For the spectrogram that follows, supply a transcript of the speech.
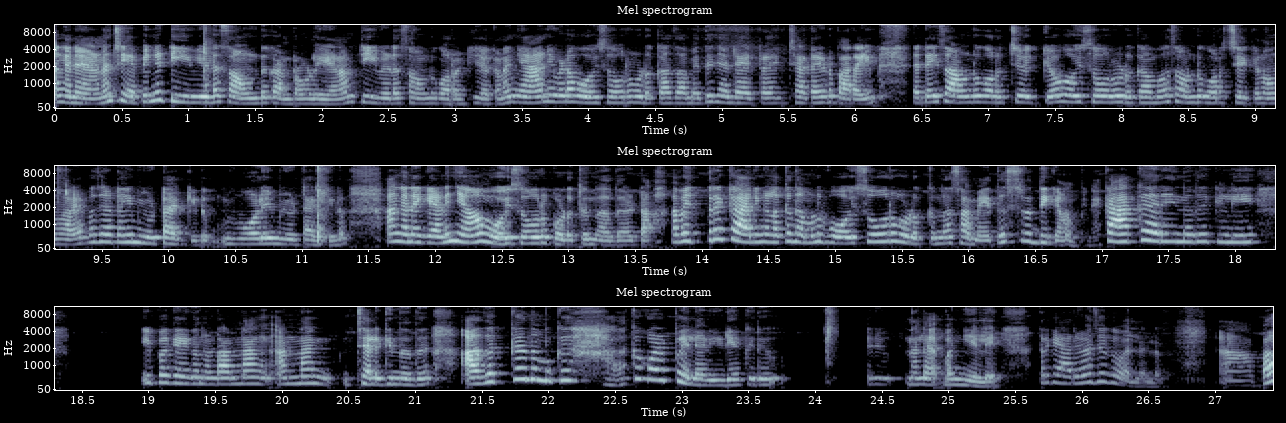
അങ്ങനെയാണ് ചെയ്യുക പിന്നെ ടി വിയുടെ സൗണ്ട് കൺട്രോൾ ചെയ്യണം. ടി വിയുടെ സൗണ്ട് കുറച്ച് വെക്കണം. ഞാനിവിടെ വോയിസ് ഓവർ കൊടുക്കാൻ സമയത്ത് ഞാൻ ചേട്ടാ ചേട്ടയോട് പറയും ചേട്ടാ ഈ സൗണ്ട് കുറച്ച് വെക്കോ? വോയിസ് ഓവർ കൊടുക്കാൻ പോകുമ്പോൾ സൗണ്ട് കുറച്ച് വെക്കണമെന്ന് പറയും. അപ്പോൾ ചേട്ടായി മ്യൂട്ടാക്കിയിടും വോളിയം മ്യൂട്ടാക്കിയിടും അങ്ങനെയൊക്കെയാണ് ഞാൻ വോയിസ് ഓവർ കൊടുക്കുന്നത് കേട്ടോ അപ്പോൾ ഇത്ര കാര്യങ്ങളൊക്കെ നമ്മൾ വോയിസ് ഓവർ കൊടുക്കുന്ന സമയത്ത് ശ്രദ്ധിക്കണം. പിന്നെ കാക്ക അറിയുന്നത് കിളി ഇപ്പം കേൾക്കുന്നുണ്ട്. അണ്ണ അണ്ണ ചലിക്കുന്നത്. അതൊക്കെ നമുക്ക് അതൊക്കെ കുഴപ്പമില്ല. വീഡിയോക്ക് ഒരു ഒരു നല്ല ഭംഗിയല്ലേ? അത്രയ്ക്ക് അരോചകമല്ലല്ലോ. അപ്പോൾ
